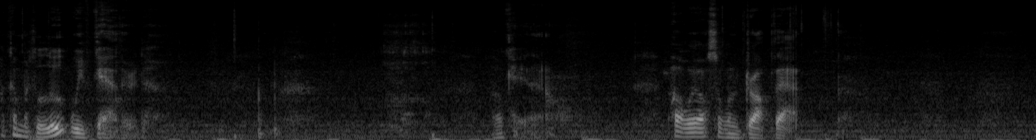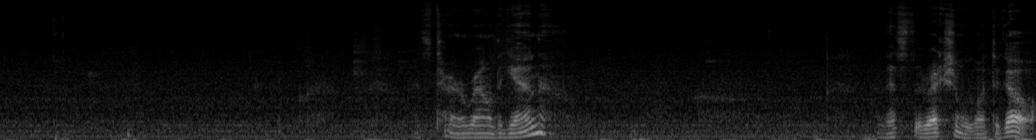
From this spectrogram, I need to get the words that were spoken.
Look how much loot we've gathered. Okay, now. Oh, we also want to drop that. Let's turn around again. that's the direction we want to go.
